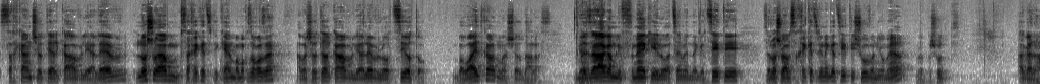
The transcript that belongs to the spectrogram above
שחקן שיותר כאב לי הלב, לא שהוא היה משחק אצלי, כן, במחזור הזה, אבל שיותר כאב לי הלב להוציא אותו ב wild card מאשר דאלאס. כן. וזה היה גם לפני כאילו הצמד נגד סיטי, זה לא שהוא היה משחק אצלי נגד סיטי, שוב אני אומר, ופשוט אגדה.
